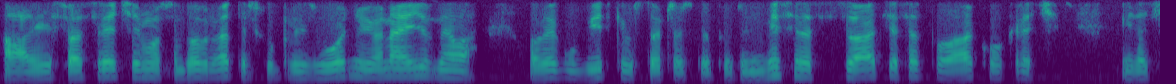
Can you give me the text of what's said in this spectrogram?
Ali sva sreća imao sam dobru ratarsku proizvodnju i ona je iznela ove gubitke u stočarskoj proizvodnji. Mislim da se situacija sad polako okreće i da će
